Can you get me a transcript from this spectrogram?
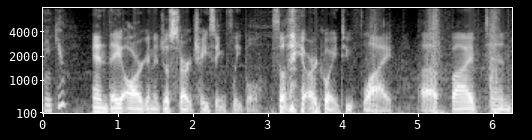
Thank you. And they are going to just start chasing Fleeple. So they are going to fly uh, 5, 10,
